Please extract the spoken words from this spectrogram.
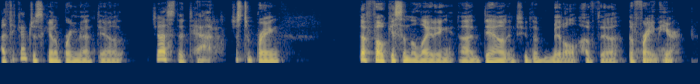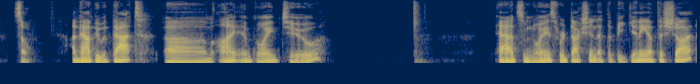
I think I'm just going to bring that down just a tad, just to bring the focus and the lighting uh, down into the middle of the, the frame here. So I'm happy with that. Um, I am going to add some noise reduction at the beginning of the shot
